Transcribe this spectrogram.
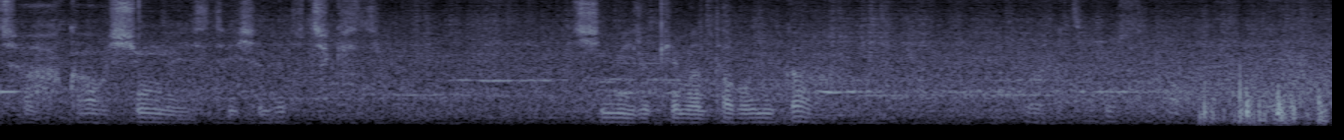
자 가오슝 메인 스테이션에 도착했어요 짐이 이렇게 많다 보니까 여기다 찾을 수가 없네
